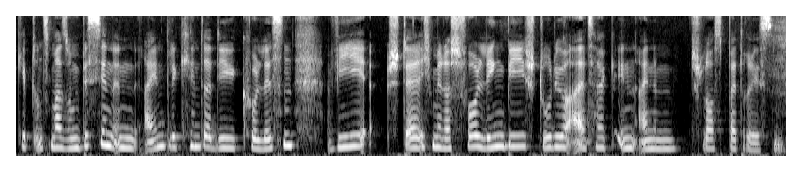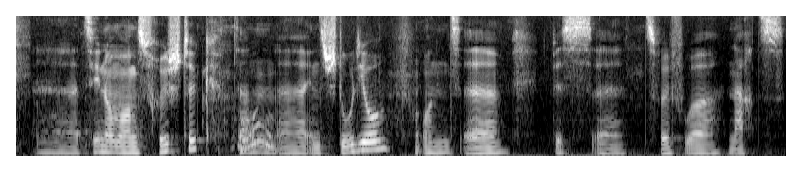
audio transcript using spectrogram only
Gebt uns mal so ein bisschen einen Einblick hinter die Kulissen. Wie stelle ich mir das vor, Lingby, Studioalltag in einem Schloss bei Dresden? Äh, 10 Uhr morgens Frühstück, dann oh. äh, ins Studio und äh, bis äh, 12 Uhr nachts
